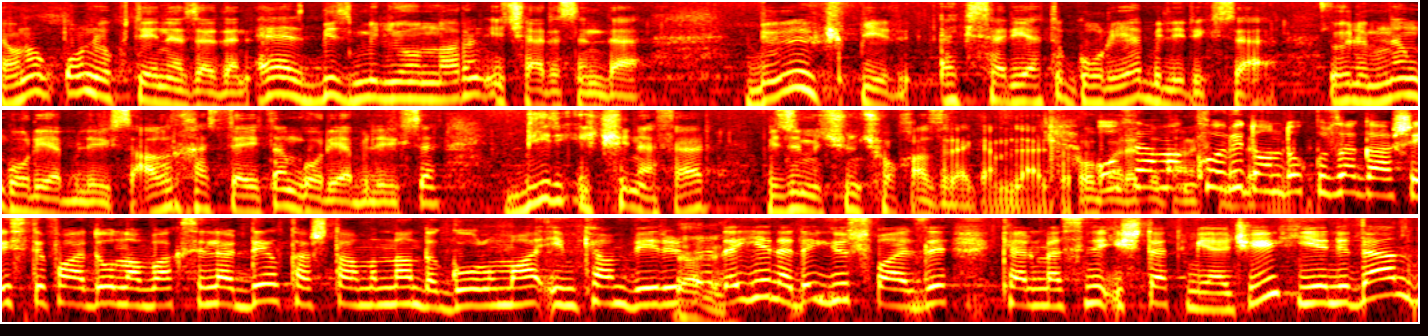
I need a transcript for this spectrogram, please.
Yəni o, o nöqteyi nəzərdən əgər biz milyonların içərisində böyük bir əksəriyyəti qoruya biliriksə, ölümdən qoruya biliriksə, ağır xəstəlikdən qoruya biliriksə, 1-2 nəfər bizim üçün çox az rəqəmlərdir. O barədə zaman danışmağa COVID-19-a qarşı istifadə olunan vaksinlər delta ştamından da qorunmağa imkan verir Bəli. də yenə də 100% kəlməsini işlətməyəcəyik. Yenidən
